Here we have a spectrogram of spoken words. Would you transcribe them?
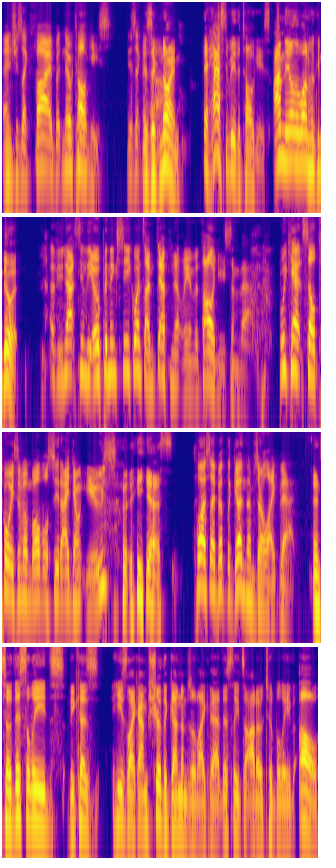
And she's like, fine, but no Tallgeese. He's like, It's like, no, it has to be the Tallgeese. I'm the only one who can do it. Have you not seen the opening sequence? I'm definitely in the Tallgeese in that. We can't sell toys of a mobile suit I don't use. yes. Plus, I bet the Gundams are like that. And so this leads because he's like, I'm sure the Gundams are like that. This leads Otto to believe, oh,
